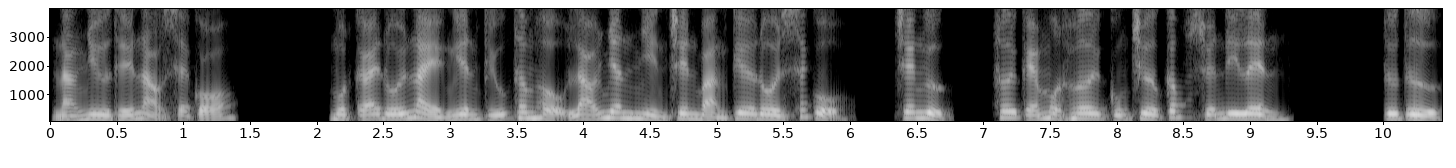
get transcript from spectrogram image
nàng như thế nào sẽ có. Một cái đối này nghiên cứu thâm hậu lão nhân nhìn trên bàn kia đôi sách cổ, che ngực, hơi kém một hơi cũng chưa cấp xuyến đi lên. Từ từ,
